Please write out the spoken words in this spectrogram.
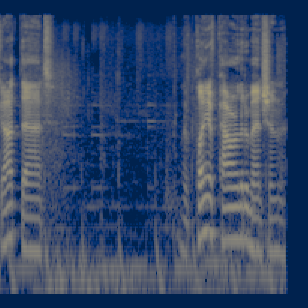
Got that. We have plenty of power in the dimension.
